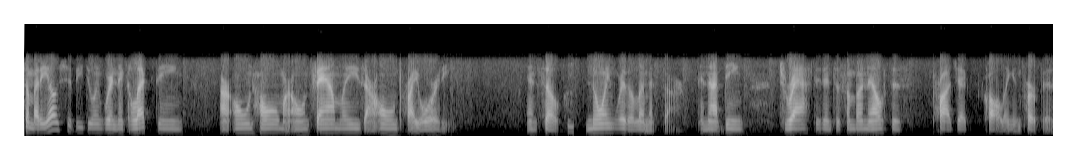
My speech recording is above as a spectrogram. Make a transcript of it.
somebody else should be doing, we're neglecting our own home, our own families, our own priorities. And so knowing where the limits are and not being drafted into someone else's project calling and purpose.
